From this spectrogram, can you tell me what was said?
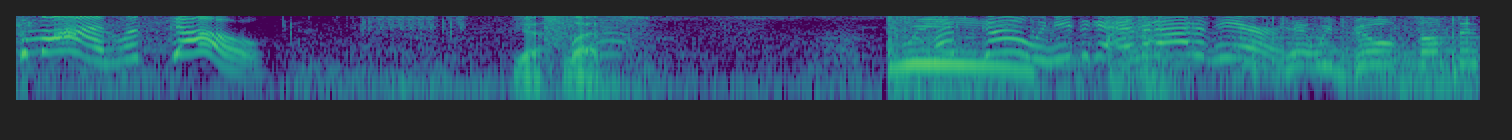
Come on, let's go. Yes, let's. Let's go. We need to get Emmett out of here. Can't we build something?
